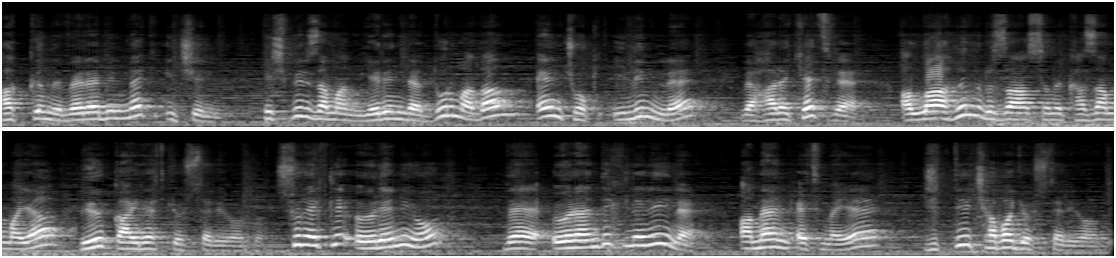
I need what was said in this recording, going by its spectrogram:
hakkını verebilmek için hiçbir zaman yerinde durmadan en çok ilimle ve hareketle Allah'ın rızasını kazanmaya büyük gayret gösteriyordu. Sürekli öğreniyor ve öğrendikleriyle amel etmeye ciddi çaba gösteriyordu.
